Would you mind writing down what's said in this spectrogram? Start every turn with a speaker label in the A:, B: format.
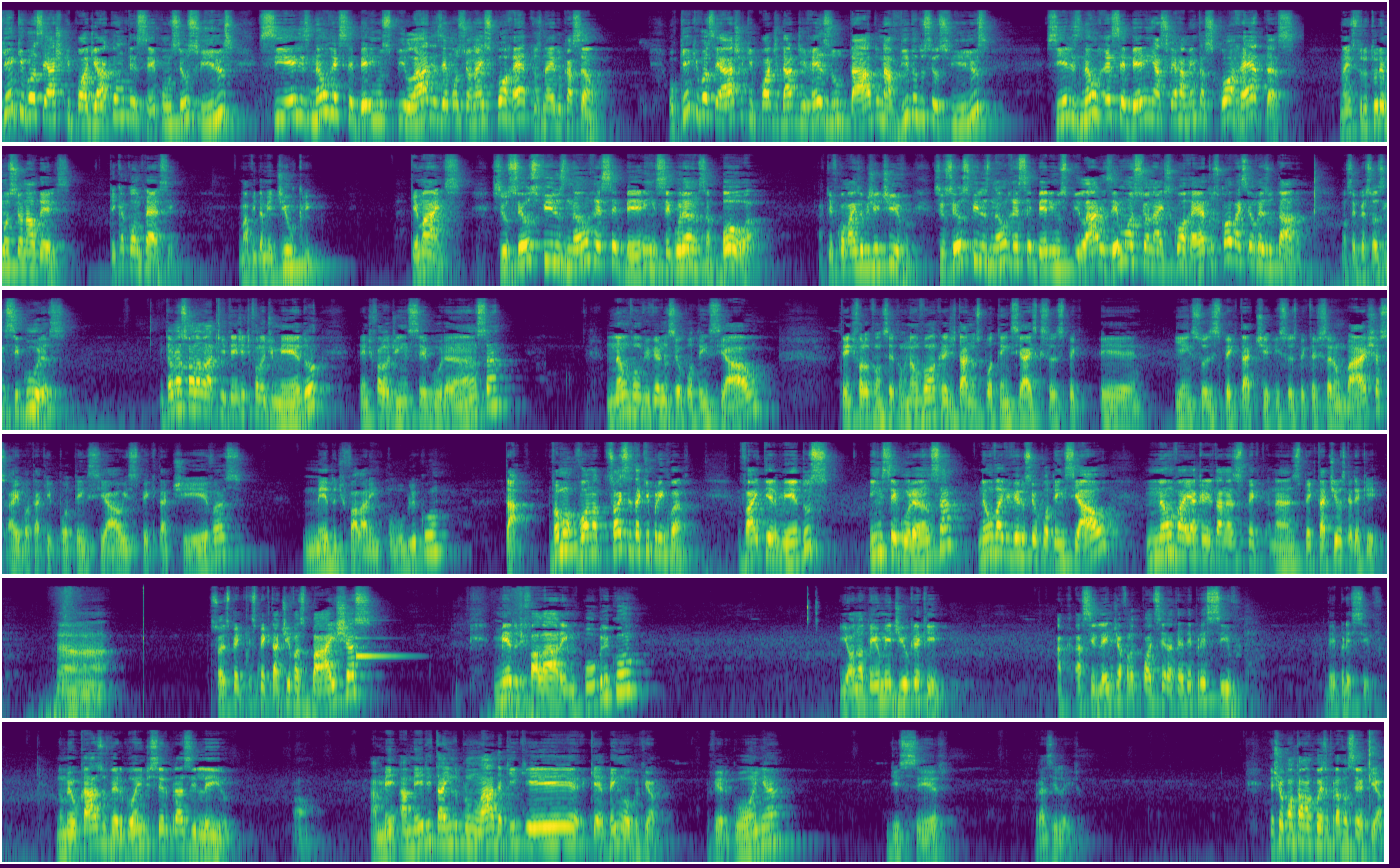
A: que que você acha que pode acontecer com os seus filhos se eles não receberem os pilares emocionais corretos na educação? O que que você acha que pode dar de resultado na vida dos seus filhos se eles não receberem as ferramentas corretas na estrutura emocional deles? O que que acontece? Uma vida medíocre. Que mais? Se os seus filhos não receberem segurança boa, aqui ficou mais objetivo. Se os seus filhos não receberem os pilares emocionais corretos, qual vai ser o resultado? Vão ser pessoas inseguras. Então nós falamos aqui, tem gente que falou de medo, tem gente que falou de insegurança, não vão viver no seu potencial. Tem gente que falou que vão ser como não vão acreditar nos potenciais que suas eh, e em suas expectativas e suas expectativas serão baixas. Aí botar aqui potencial e expectativas. Medo de falar em público. Tá. Vamos, vou anotar só esses daqui por enquanto. Vai ter medos, insegurança, não vai viver o seu potencial, não vai acreditar nas, nas expectativas. Cadê aqui? Ah, só expectativas baixas, medo de falar em público e eu anotei o medíocre aqui. A, a Sirlene já falou que pode ser até depressivo. Depressivo. No meu caso, vergonha de ser brasileiro. Ó. A, Me, a Meire tá indo para um lado aqui que, que é bem louco aqui, ó. Vergonha de ser brasileiro. Deixa eu contar uma coisa para você aqui, ó.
